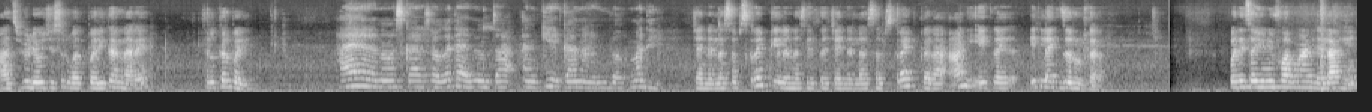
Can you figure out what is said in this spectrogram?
आज व्हिडिओची सुरुवात परी करणार आहे. चल कर परी. हाय हॅलो नमस्कार. स्वागत आहे तुमचा आणखी एका नवीन ब्लॉगमध्ये. चॅनलला सबस्क्राईब केलं नसेल तर चॅनलला सबस्क्राईब करा आणि एक एक लाईक जरूर करा. परीचा युनिफॉर्म आणलेला आहे.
